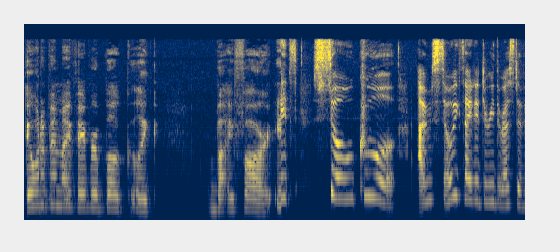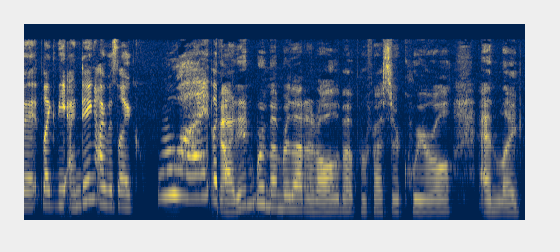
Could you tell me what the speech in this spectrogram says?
it would have been my favorite book. Like, by far. It's so cool. I'm so excited to read the rest of it. Like the ending, I was like, what? Like, I didn't remember that at all about Professor Quirrell, and like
